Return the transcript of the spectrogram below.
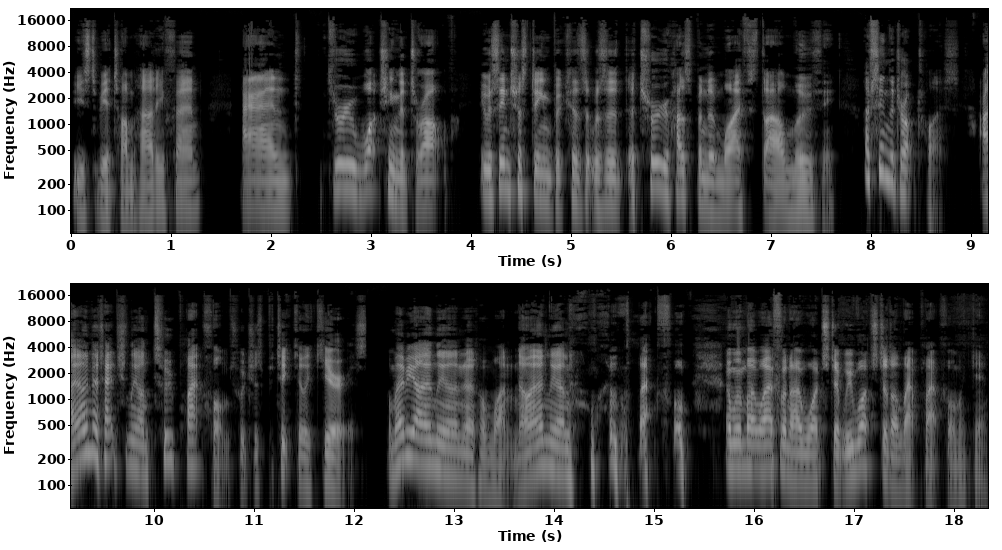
who used to be a Tom Hardy fan, and through watching The Drop, it was interesting because it was a, a true husband and wife style movie. I've seen The Drop twice. I own it actually on two platforms, which is particularly curious. Or maybe I only own it on one. No, I only own one platform. And when my wife and I watched it, we watched it on that platform again.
